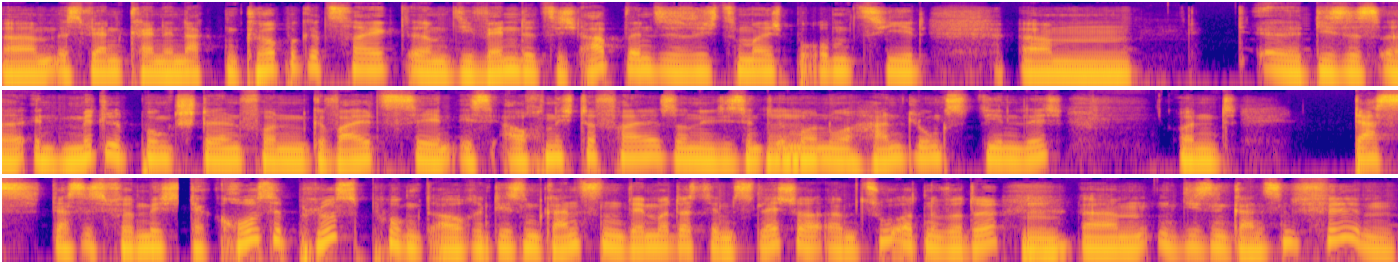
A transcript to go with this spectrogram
ähm, es werden keine nackten Körper gezeigt, ähm, die wendet sich ab, wenn sie sich zum Beispiel umzieht. Ähm, äh, dieses äh, in Mittelpunkt stellen von Gewaltszenen ist auch nicht der Fall, sondern die sind mhm. immer nur handlungsdienlich. Und das, das ist für mich der große Pluspunkt auch in diesem ganzen, wenn man das dem Slasher ähm, zuordnen würde, mhm. ähm, in diesen ganzen Filmen,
